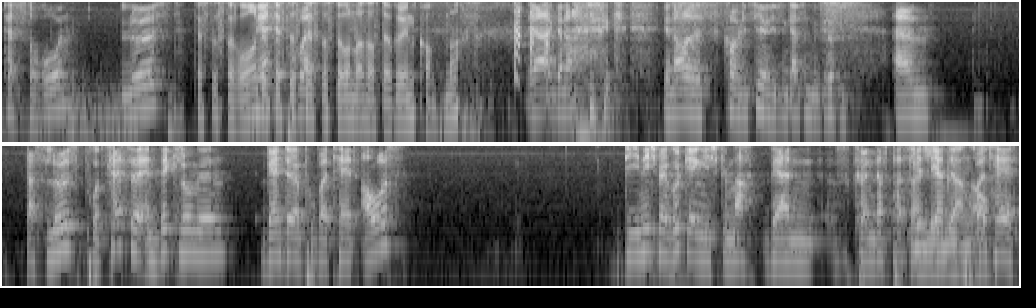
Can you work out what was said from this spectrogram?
Testosteron löst Testosteron, das ist das Puber- Testosteron, was aus der Rhön kommt, ne? Ja, genau. genau, das ist kompliziert mit diesen ganzen Begriffen. Ähm, das löst Prozesse, Entwicklungen während der Pubertät aus, die nicht mehr rückgängig gemacht werden können. Das passiert Dein Leben während der. Pubertät.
